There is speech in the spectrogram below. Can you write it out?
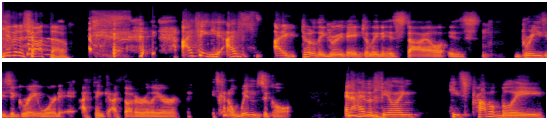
Give it a shot, though. I think I I totally agree with Angelina. His style is breezy's a great word. I think I thought earlier it's kind of whimsical, and I have a Mhm. feeling he's probably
